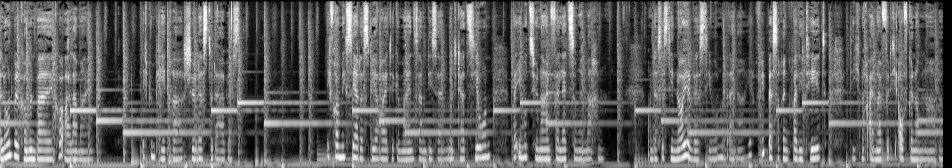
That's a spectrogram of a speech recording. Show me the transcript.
Hallo und willkommen bei Koala Mind. Ich bin Petra, schön, dass du da bist. Ich freue mich sehr, dass wir heute gemeinsam diese Meditation bei emotionalen Verletzungen machen. Und das ist die neue Version mit einer ja, viel besseren Qualität, die ich noch einmal für dich aufgenommen habe.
